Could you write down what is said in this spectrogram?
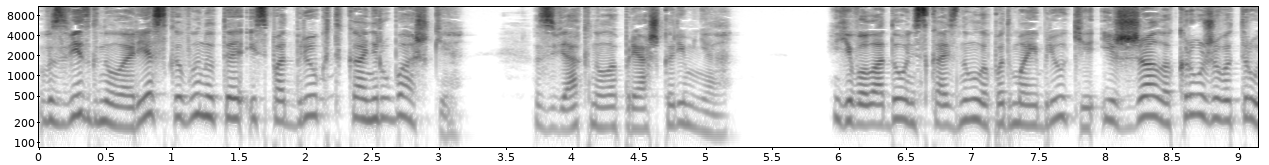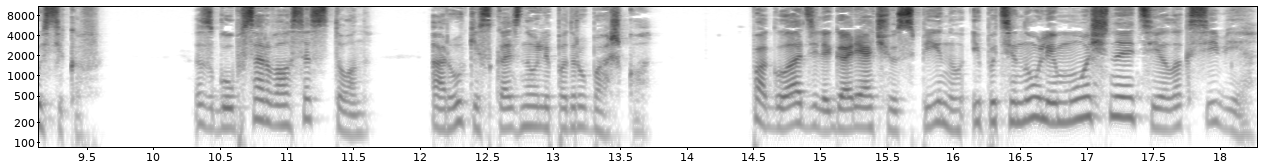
Взвизгнула резко вынутая из-под брюк ткань рубашки. Звякнула пряжка ремня. Его ладонь скользнула под мои брюки и сжала кружево трусиков. С губ сорвался стон, а руки скользнули под рубашку. Погладили горячую спину и потянули мощное тело к себе.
